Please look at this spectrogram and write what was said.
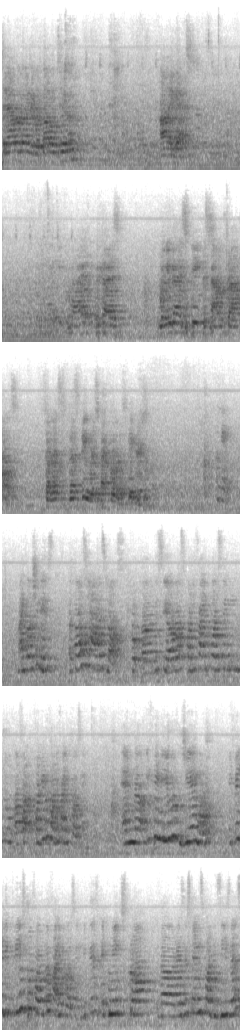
So now we're going to rebuttal two on against. Quiet, because when you guys speak, the sound travels. So let's let's be respectful of the speakers. Okay. My question is, the first harvest loss uh, this year was 45% to uh, 40 to 45 percent, and uh, if we use GMO, it will decrease to 4 to 5 percent because it makes crop the resistance for diseases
